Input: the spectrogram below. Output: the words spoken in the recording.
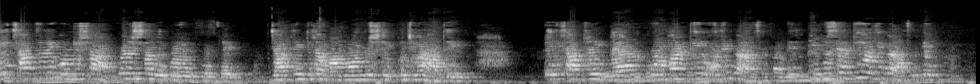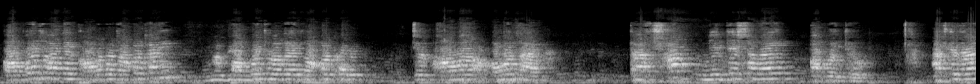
এই ছাত্রলীগ উনিশশো আটচল্লিশ সালে গড়ে উঠেছে জাতীয় পিতা বঙ্গবন্ধু শেখ মুজিবের হাতে। এই জ্ঞান করবার কি অধিকার আছে তাদের? কি অধিকার আছে? অবৈধভাবে ক্ষমতা দখলকারী অবৈধভাবে দখলকারী যে ক্ষমা, ক্ষমতা, তার সব অবৈধ। আজকে তারা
